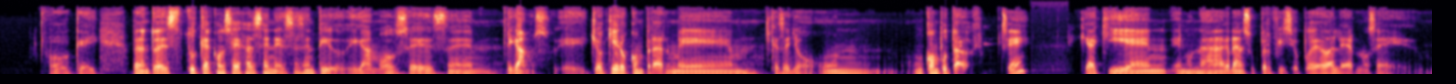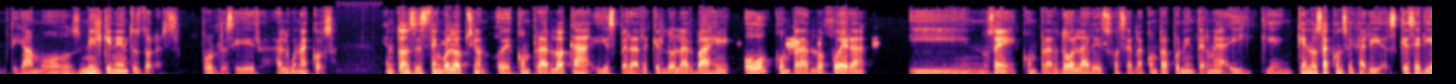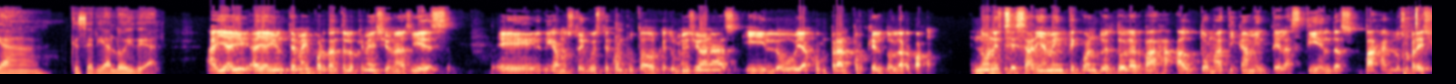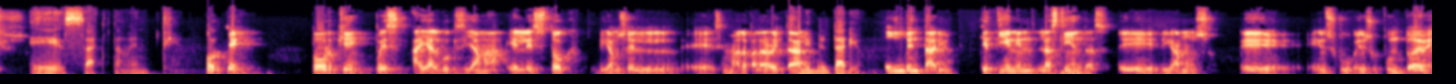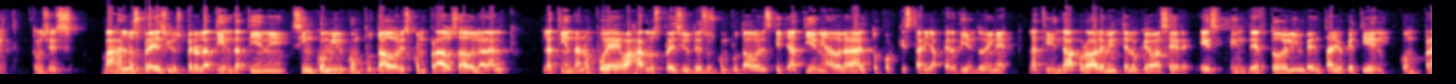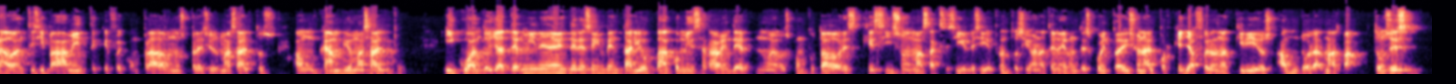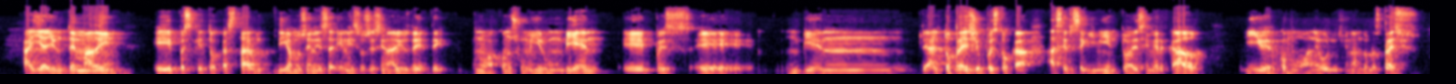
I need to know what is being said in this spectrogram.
Ok, pero entonces, ¿tú qué aconsejas en ese sentido? Digamos, es, em, digamos, eh, yo quiero comprarme, qué sé yo, un, un computador, ¿sí? Que aquí en, en, una gran superficie puede valer, no sé, digamos, 1.500 dólares, por decir alguna cosa. Entonces tengo la opción o de comprarlo acá y esperar a que el dólar baje o comprarlo afuera y, no sé, comprar dólares o hacer la compra por internet. ¿Y qué, qué nos aconsejarías? ¿Qué sería, qué sería lo ideal? Ahí hay, hay un tema importante lo que mencionas y es, eh, digamos, tengo este computador que tú mencionas y lo voy a comprar porque el dólar bajó. No necesariamente cuando el dólar baja, automáticamente las tiendas bajan los precios. Exactamente. ¿Por qué? Porque pues hay algo que se llama el stock, digamos, el, eh, se me va la palabra ahorita. El inventario. El inventario que tienen las tiendas, eh, digamos, en, su, en su punto de venta. Entonces, bajan los precios, pero la tienda tiene 5.000 computadores comprados a dólar alto. La tienda no puede bajar los precios de esos computadores que ya tiene a dólar alto porque estaría perdiendo dinero. La tienda probablemente lo que va a hacer es vender todo el inventario que tiene comprado anticipadamente, que fue comprado a unos precios más altos, a un cambio más alto, y cuando ya termine de vender ese inventario va a comenzar a vender nuevos computadores que sí son más accesibles y de pronto sí van a tener un descuento adicional porque ya fueron adquiridos a un dólar más bajo. Entonces, ahí hay un tema de eh, pues que toca estar, digamos, en, en esos escenarios de, de, uno a consumir un bien, eh, pues eh, un bien de alto precio, pues toca hacer seguimiento a ese mercado y ver cómo van evolucionando los precios.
